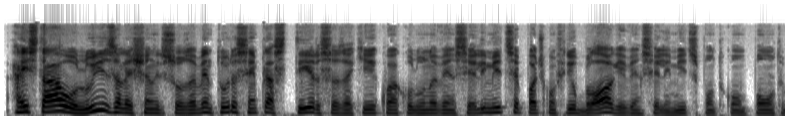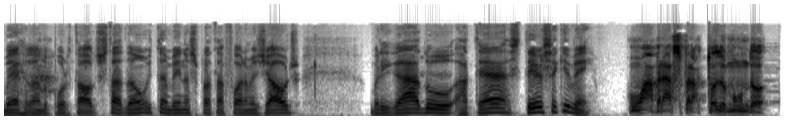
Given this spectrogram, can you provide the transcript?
Aí está o Luiz Alexandre Souza Ventura, sempre às terças aqui com a coluna Vencer Limites. Você pode conferir o blog vencerlimites.com.br lá no portal do Estadão e também nas plataformas de áudio. Obrigado, até terça que vem. Um abraço para todo mundo.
